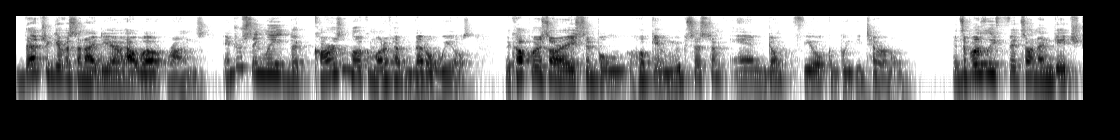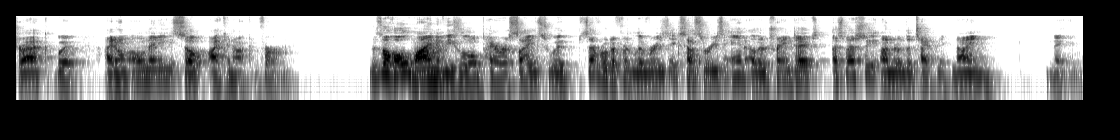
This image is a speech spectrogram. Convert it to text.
that should give us an idea of how well it runs. Interestingly, the cars and locomotive have metal wheels. The couplers are a simple hook and loop system and don't feel completely terrible. It supposedly fits on N-gauge track, but I don't own any, so I cannot confirm. There's a whole line of these little parasites with several different liveries, accessories, and other train types, especially under the Technic 9 name,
